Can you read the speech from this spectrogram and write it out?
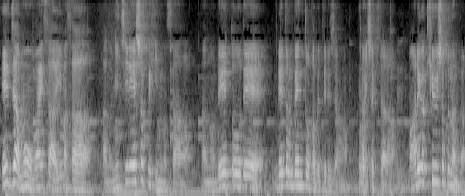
えじゃあもうお前さ今さあの日霊食品のさあの冷凍で冷凍の弁当食べてるじゃん。うん。会社来たら、うん。まあ、あれが給食なんだ。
